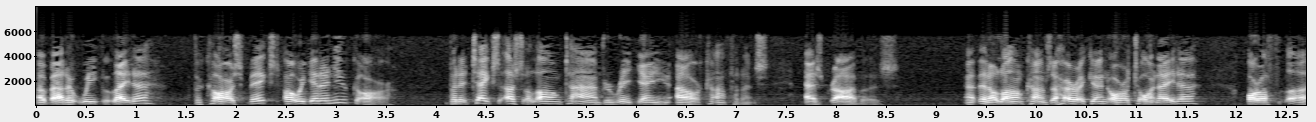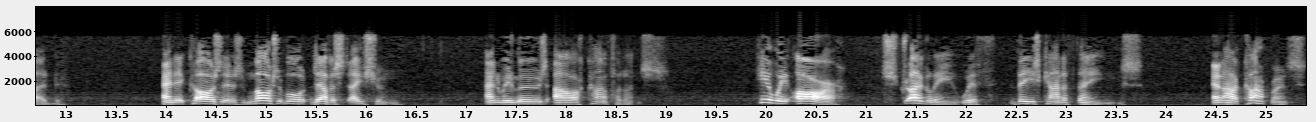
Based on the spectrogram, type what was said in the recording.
About a week later, the car's fixed, or we get a new car. But it takes us a long time to regain our confidence as drivers. And then along comes a hurricane or a tornado or a flood. And it causes multiple devastation. And we lose our confidence. Here we are struggling with these kind of things. And our conference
